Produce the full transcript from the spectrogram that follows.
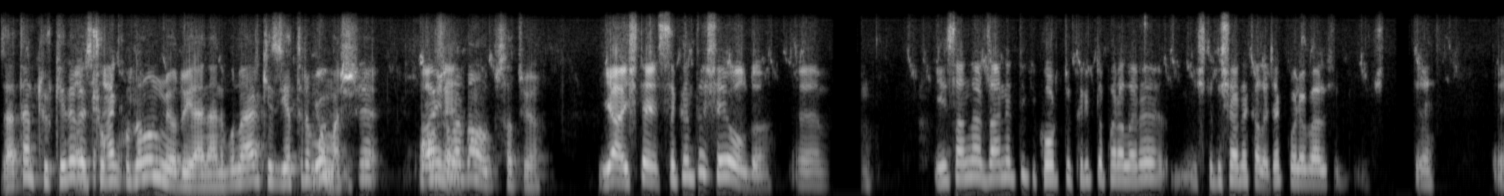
Zaten Türkiye'de de çok hani- kullanılmıyordu yani. Hani bunu herkes yatırım Yok. amaçlı borsalardan alıp satıyor. Ya işte sıkıntı şey oldu. Ee, insanlar zannetti ki korktu kripto paraları işte dışarıda kalacak. Global işte e,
